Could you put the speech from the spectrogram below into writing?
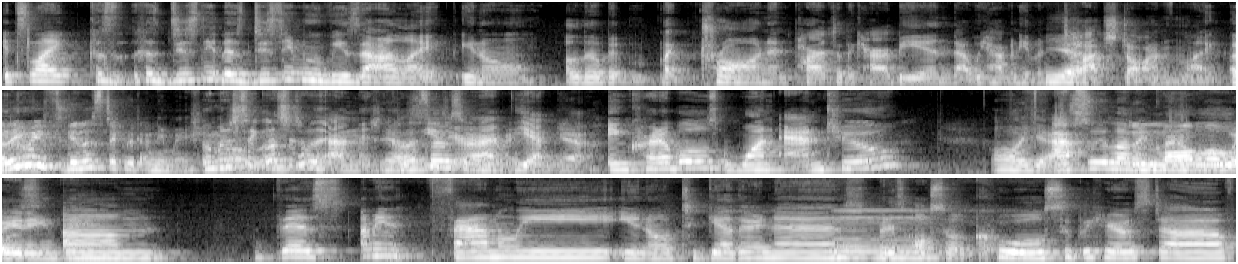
it's like because because Disney there's Disney movies that are like you know a little bit like Tron and Pirates of the Caribbean that we haven't even Yeah. touched on like I think know. we're gonna stick with animation. I'm gonna stick, let's just probably. with animation because let's it's easier, right? animation, Yeah. yeah. Incredibles one and two. Oh yeah, Absolutely love the Incredibles. long-awaiting thing. Um, there's, I mean, family, you know, togetherness, but it's Mm. also cool superhero stuff.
